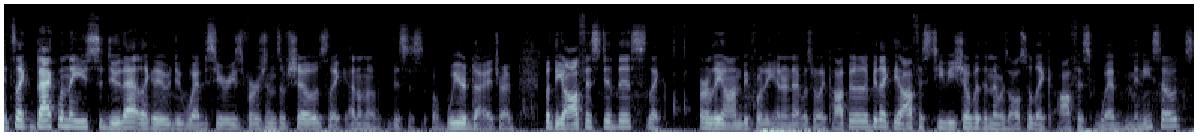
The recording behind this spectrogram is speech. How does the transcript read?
it's like back when they used to do that, like they would do web series versions of shows. Like I don't know. This is a weird diatribe, but The Office did this like early on before the internet was really popular. It'd be like The Office TV show, but then there was also like Office web minisodes.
